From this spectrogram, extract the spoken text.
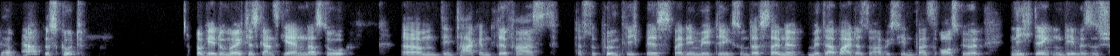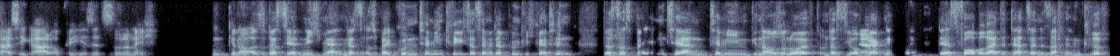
Ja, ja das ist gut. Okay, du möchtest ganz gerne, dass du ähm, den Tag im Griff hast, dass du pünktlich bist bei den Meetings und dass deine Mitarbeiter, so habe ich es jedenfalls rausgehört, nicht denken, dem ist es scheißegal, ob wir hier sitzen oder nicht. Genau, also dass die halt nicht merken, dass, also bei Kundentermin kriege ich das ja mit der Pünktlichkeit hin, dass Mhm. das bei internen Terminen genauso läuft und dass die auch Ja. merken, der ist vorbereitet, der hat seine Sachen im Griff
